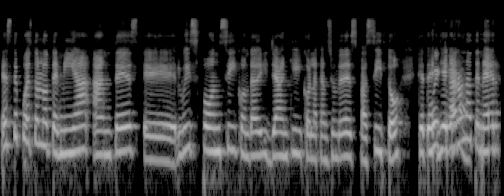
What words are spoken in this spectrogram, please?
Este puesto lo tenía antes eh, Luis Fonsi con Daddy Yankee con la canción de Despacito, que te, llegaron a tener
